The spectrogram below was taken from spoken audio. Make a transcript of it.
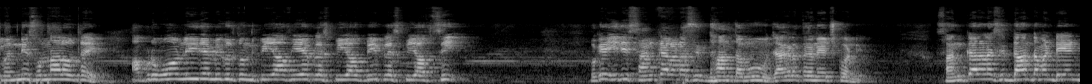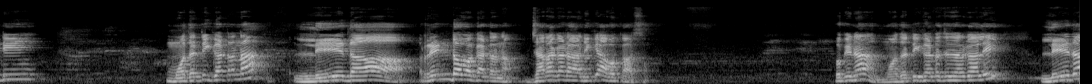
ఇవన్నీ సున్నాలు అవుతాయి. అప్పుడు ఓన్లీ ఇదే మిగులుతుంది. P of A plus P of B plus P of C okay ఇది సంకలన సిద్ధాంతము. జాగ్రత్తగా నేర్చుకోండి. సంకలన సిద్ధాంతం అంటే ఏంటి? మొదటి ఘటన లేదా రెండవ ఘటన జరగడానికి అవకాశం. ఓకేనా మొదటి ఘటన జరగాలి లేదా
